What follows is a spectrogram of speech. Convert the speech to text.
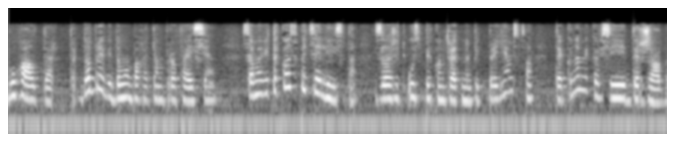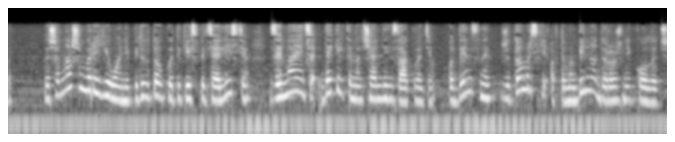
Бухгалтер так добре відома багатьом професія. Саме від такого спеціаліста залежить успіх конкретного підприємства та економіка всієї держави. Лише в нашому регіоні підготовкою таких спеціалістів займається декілька навчальних закладів. Один з них Житомирський автомобільно-дорожній коледж.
